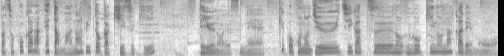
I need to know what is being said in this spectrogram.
ぱそこから得た学びとか気づきっていうのはですね結構この11月の動きの中でも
